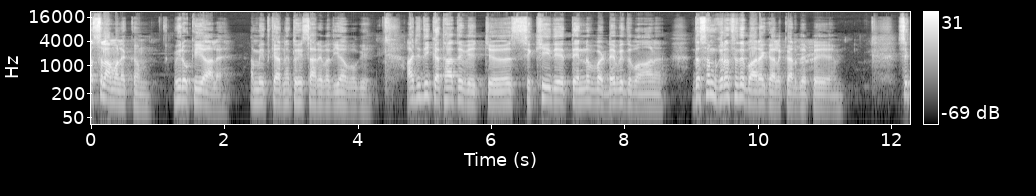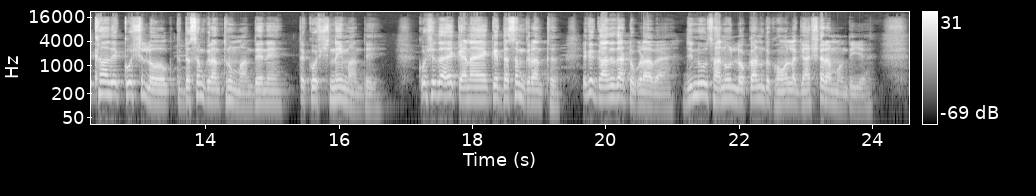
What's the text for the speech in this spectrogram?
ਅਸਲਾਮ ਅਲੈਕਮ। ਵੀਰੋ, ਕੀ ਹਾਲ ਹੈ? ਉਮੀਦ ਕਰਨੇ ਤੁਸੀਂ ਸਾਰੇ ਵਧੀਆ ਹੋਵੋਗੇ। ਅੱਜ ਦੀ ਕਥਾ ਦੇ ਵਿੱਚ ਸਿੱਖੀ ਦੇ ਤਿੰਨ ਵੱਡੇ ਵਿਦਵਾਨ ਦਸਮ ਗ੍ਰੰਥ ਦੇ ਬਾਰੇ ਗੱਲ ਕਰਦੇ ਪਏ ਹੈ। ਸਿੱਖਾਂ ਦੇ ਕੁਝ ਲੋਕ ਤੇ ਦਸਮ ਗ੍ਰੰਥ ਨੂੰ ਮੰਨਦੇ ਨੇ ਤੇ ਕੁਝ ਨਹੀਂ ਮੰਨਦੇ। ਕੁਝ ਦਾ ਇਹ ਕਹਿਣਾ ਹੈ ਕਿ ਦਸਮ ਗ੍ਰੰਥ ਇੱਕ ਗੰਦ ਦਾ ਟੁਕੜਾ ਵੈ, ਜਿਹਨੂੰ ਸਾਨੂੰ ਲੋਕਾਂ ਨੂੰ ਦਿਖਾਉਣ ਲੱਗਿਆ ਸ਼ਰਮ ਆਉਂਦੀ ਹੈ।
